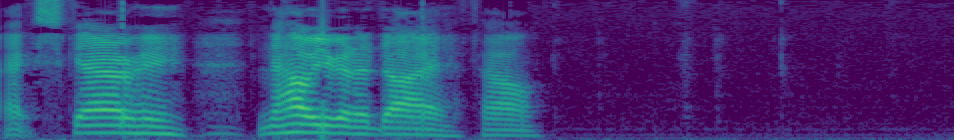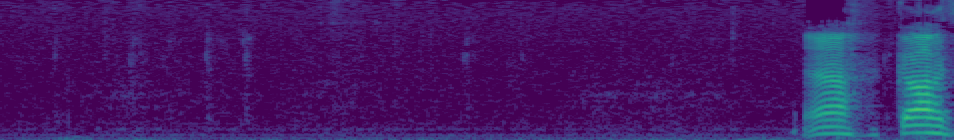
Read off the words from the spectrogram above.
That's scary. Now you're gonna die, pal. Oh, God.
